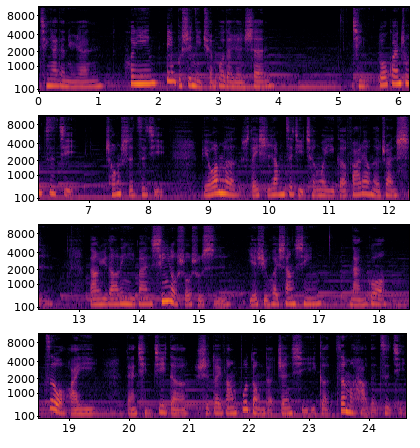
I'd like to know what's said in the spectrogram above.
亲爱的女人，婚姻并不是你全部的人生，请多关注自己，充实自己，别忘了随时让自己成为一个发亮的钻石。当遇到另一半心有所属时，也许会伤心、难过、自我怀疑。但请记得，是对方不懂得珍惜一个这么好的自己，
